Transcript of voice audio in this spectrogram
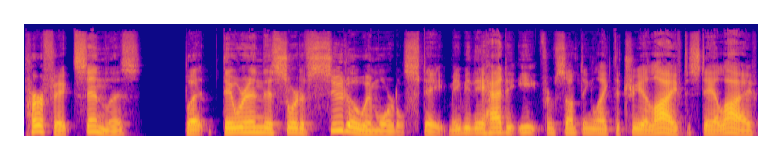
perfect, sinless, but they were in this sort of pseudo immortal state? Maybe they had to eat from something like the tree of life to stay alive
